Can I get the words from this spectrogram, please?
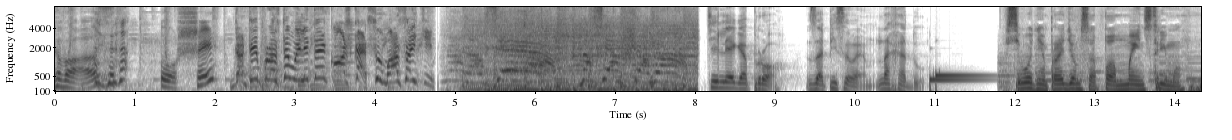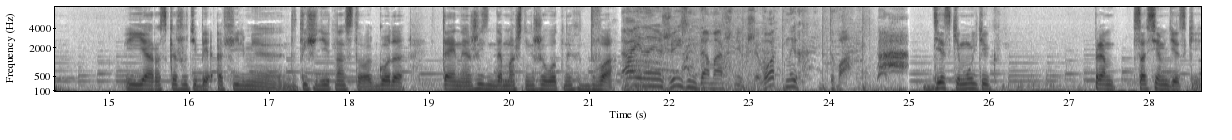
Хвост. Уши. Да ты просто вылитая кошка! С ума сойти! Телега Про. Записываем на ходу. Сегодня пройдемся по мейнстриму. И я расскажу тебе о фильме 2019 года «Тайная жизнь домашних животных 2». Тайная жизнь домашних животных 2. Детский мультик, прям совсем детский.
